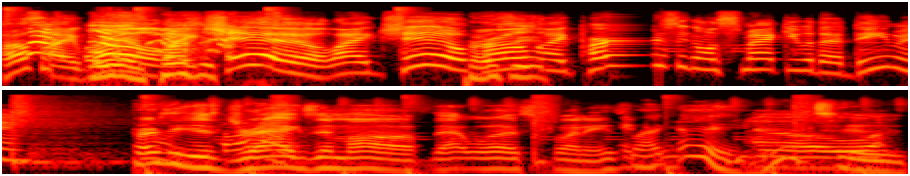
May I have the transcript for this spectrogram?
I was like, bro, oh, yeah, Percy, like chill, like chill, Percy, bro. Like Percy gonna smack you with that demon. Percy just drags him off. That was funny. It's like, hey, you two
